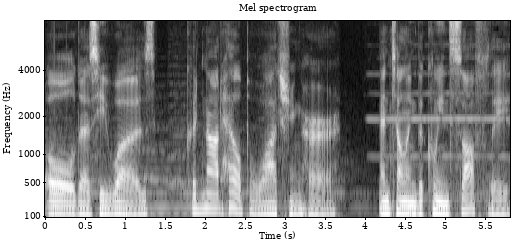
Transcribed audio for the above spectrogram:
old as he was, could not help watching her, and telling the queen softly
